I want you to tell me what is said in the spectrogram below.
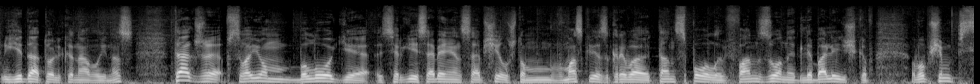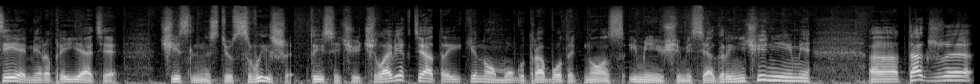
еда только на вынос. Также в своем блоге Сергей Собянин сообщил, что в Москве закрывают танцполы, фан-зоны для болельщиков. В общем, все мероприятия численностью свыше тысячи человек театра и кино могут работать, но с имеющимися ограничениями. А, также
